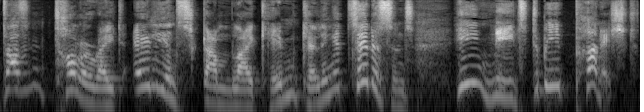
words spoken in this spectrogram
doesn't tolerate alien scum like him killing its citizens. He needs to be punished.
